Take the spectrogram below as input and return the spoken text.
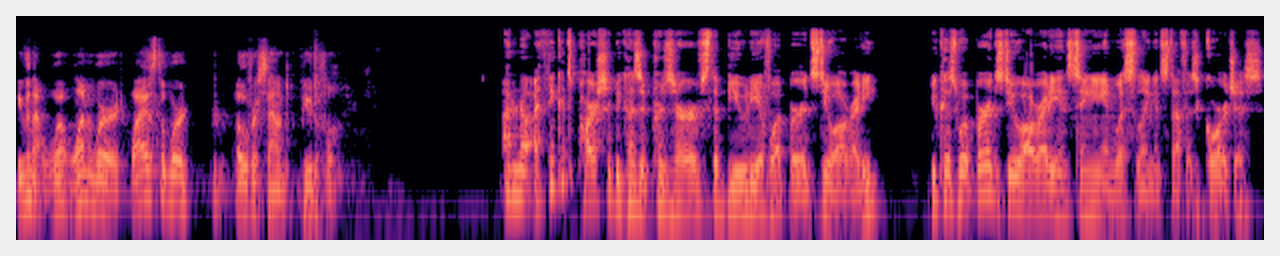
Even that one word. Why is the word oversound beautiful? I don't know. I think it's partially because it preserves the beauty of what birds do already. Because what birds do already in singing and whistling and stuff is gorgeous.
